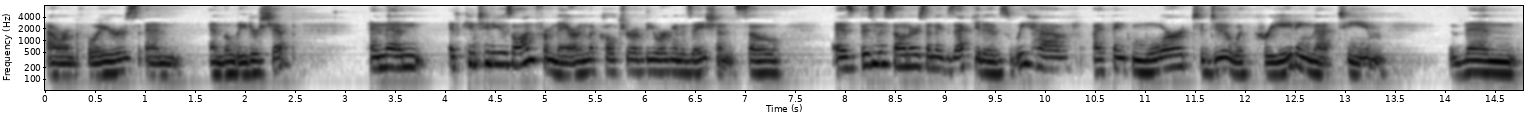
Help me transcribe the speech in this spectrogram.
our employers and, and the leadership. And then it continues on from there in the culture of the organization. So as business owners and executives, we have, I think, more to do with creating that team than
